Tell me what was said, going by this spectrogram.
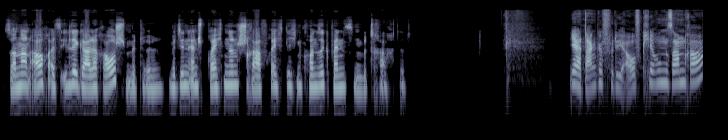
sondern auch als illegale Rauschmittel mit den entsprechenden strafrechtlichen Konsequenzen betrachtet. Ja, danke für die Aufklärung, Sandra.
